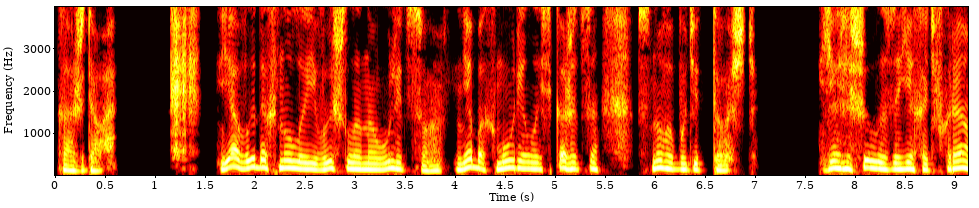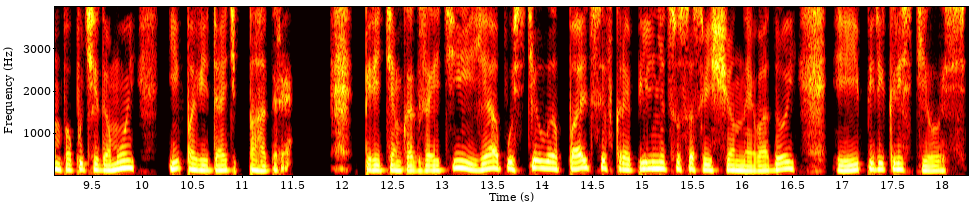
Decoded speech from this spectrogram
каждого. Я выдохнула и вышла на улицу. Небо хмурилось, кажется, снова будет дождь. Я решила заехать в храм по пути домой и повидать Падре. Перед тем, как зайти, я опустила пальцы в крапильницу с освященной водой и перекрестилась.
